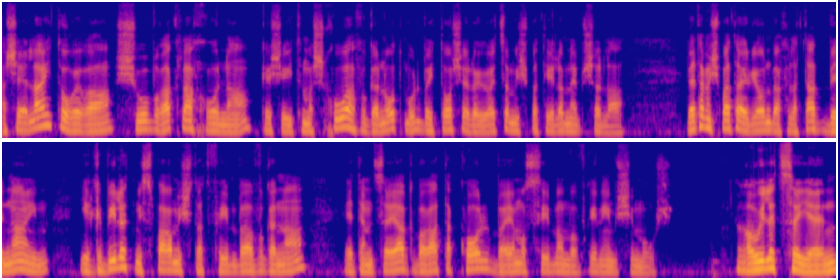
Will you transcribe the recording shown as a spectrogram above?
השאלה התעוררה שוב רק לאחרונה, כשהתמשכו ההפגנות מול ביתו של היועץ המשפטי לממשלה. בית המשפט העליון בהחלטת ביניים הגביל את מספר המשתתפים בהפגנה, את אמצעי הגברת הקול בהם עושים המפגינים שימוש. ראוי לציין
